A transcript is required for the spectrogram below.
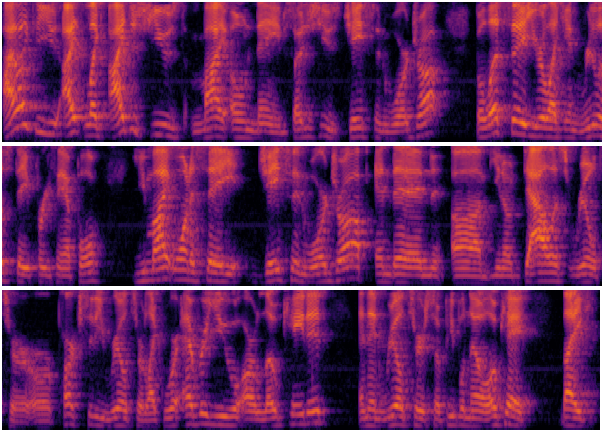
I like to use I like I just used my own name. So I just used Jason Wardrop. But let's say you're like in real estate for example you might want to say Jason Wardrop and then um, you know Dallas Realtor or Park City Realtor like wherever you are located and then Realtor so people know okay like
